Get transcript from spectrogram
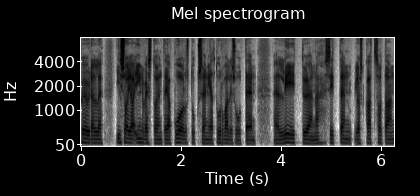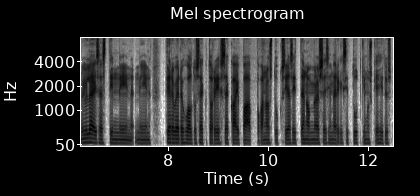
pöydälle isoja investointeja puolustukseen ja turvallisuuteen liittyen. Sitten jos katsotaan yleisesti, niin, niin terveydenhuoltosektori se kaipaa panostuksia. Sitten on myös esimerkiksi tutkimuskehitys.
